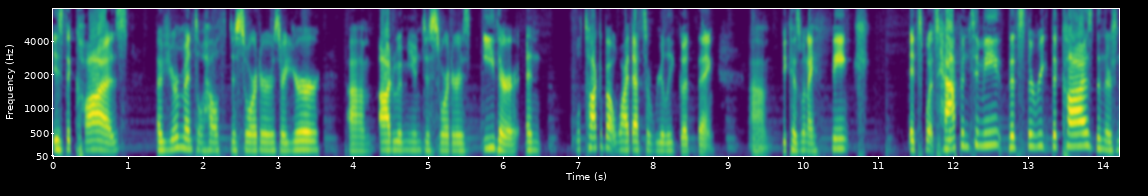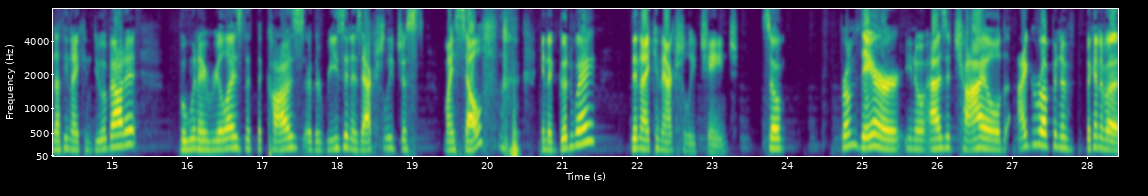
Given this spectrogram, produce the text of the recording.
is the cause of your mental health disorders or your um, autoimmune disorders either. And we'll talk about why that's a really good thing. Um, because when I think it's what's happened to me that's the re- the cause, then there's nothing I can do about it. But when I realize that the cause or the reason is actually just myself in a good way, then I can actually change. So from there, you know, as a child, I grew up in a, kind of a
